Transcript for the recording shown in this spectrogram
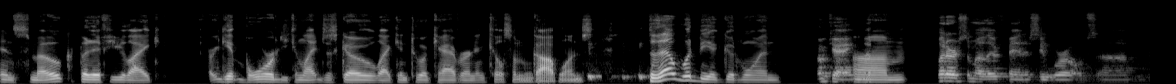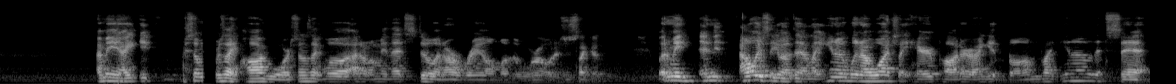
and smoke, but if you like or get bored, you can like just go like into a cavern and kill some goblins. so that would be a good one. okay. Um, what are some other fantasy worlds? Uh, I mean, I it, someone was like Hogwarts. I was like, well, I don't. I mean, that's still in our realm of the world. It's just like a. But I mean, and I always think about that. Like you know, when I watch like Harry Potter, I get bummed. Like you know, that's sad.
